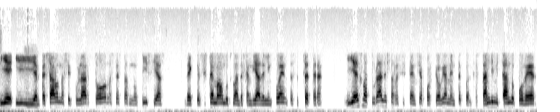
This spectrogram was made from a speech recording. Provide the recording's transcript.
y, empezaron a circular todas estas noticias de que el sistema ombudsman defendía delincuentes, etcétera, y es natural esa resistencia porque obviamente pues están limitando poder,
